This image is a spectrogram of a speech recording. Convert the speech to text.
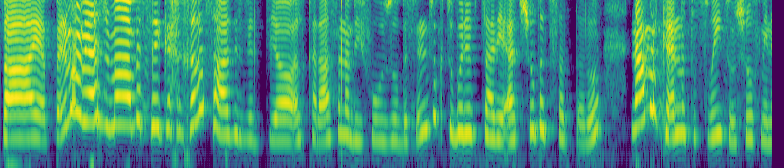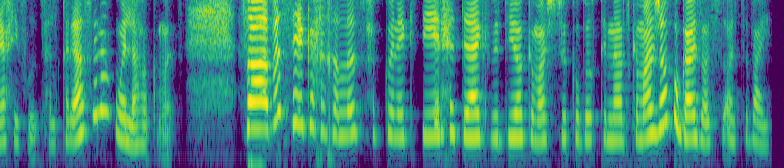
فيب المهم يا جماعة بس هيك رح نخلص هذا الفيديو. القراصنة بيفوزوا بس أنتوا اكتبوا لي بالتعليقات شو بتفضلوا. نعمل كأنه تصويت ونشوف مين رح يفوز. هالقراصنة ولا هوكموت فبس هيك رح نخلص. بحبكم كثير. حتى لايك فيديو كمان اشتركوا بالقناة كمان جاوبوا جايز على السؤال تبعي.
